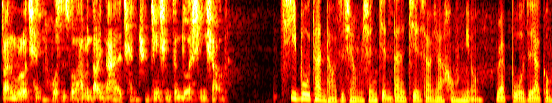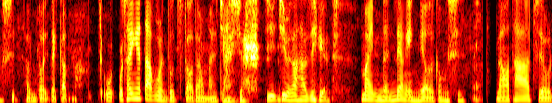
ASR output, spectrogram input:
赚那么多钱，或是说他们到底拿来的钱去进行这么多行销的？细部探讨之前，我们先简单的介绍一下红牛 Red Bull 这家公司，他们到底在干嘛？我我猜应该大部分人都知道，但我们还是讲一下。基基本上它是一个。卖能量饮料的公司，然后它只有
